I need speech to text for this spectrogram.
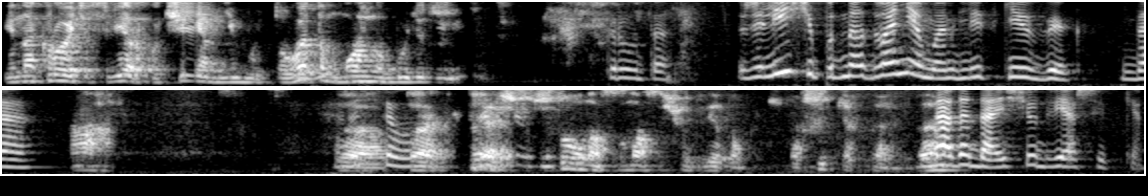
и накроете сверху чем-нибудь, то в этом можно будет жить. Круто. Жилище под названием английский язык. Да. А, Хорошо. Да, так, дальше. Что у нас? У нас еще две там какие-то ошибки остались, да? Да, да, да, еще две ошибки.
